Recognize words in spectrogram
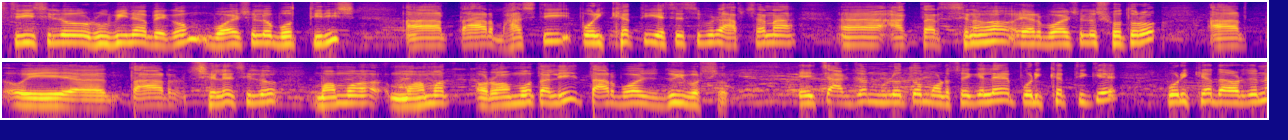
স্ত্রী ছিল রুবিনা বেগম, বয়স হলো বত্রিশ। আর তার ভাস্তি পরীক্ষার্থী এসএসসি পরে আফসানা আক্তার স্নেহ, এর বয়স হলো সতেরো। আর ওই তার ছেলে ছিল মোহাম্মদ রহমত আলী, তার বয়স দুই বছর। এই চারজন মূলত মোটরসাইকেলে পরীক্ষার্থীকে পরীক্ষা দেওয়ার জন্য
